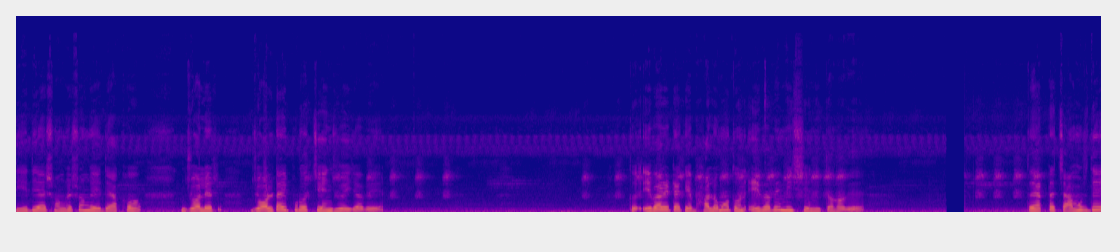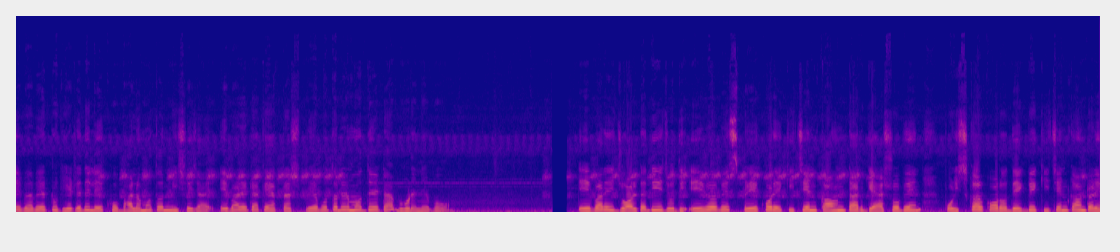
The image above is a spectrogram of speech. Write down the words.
দিয়ে দেওয়ার সঙ্গে সঙ্গে দেখো জলের জলটাই পুরো চেঞ্জ হয়ে যাবে। তো এবার এটাকে ভালো মতন এইভাবে মিশিয়ে নিতে হবে। তো একটা চামচ দিয়ে এভাবে একটু ঘেটে দিলে খুব ভালো মতন মিশে যায়। এবার এটাকে একটা স্প্রে বোতলের মধ্যে এটা ভরে নেব। এবার এই জলটা দিয়ে যদি এইভাবে স্প্রে করে কিচেন কাউন্টার গ্যাস ওভেন পরিষ্কার করো, দেখবে কিচেন কাউন্টারে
